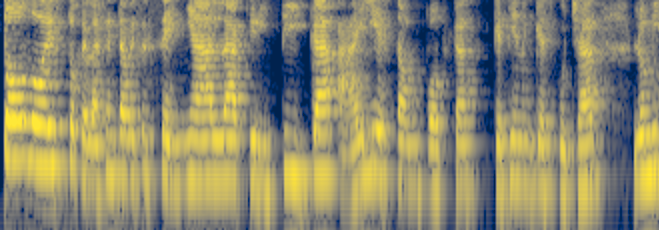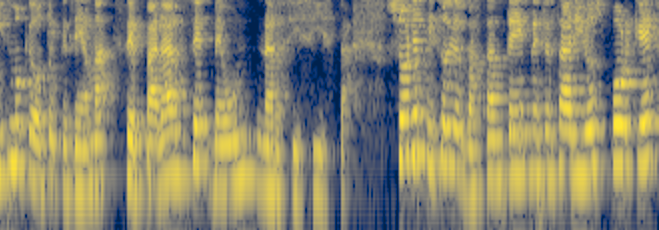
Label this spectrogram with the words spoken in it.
Todo esto que la gente a veces señala, critica, ahí está un podcast que tienen que escuchar, lo mismo que otro que se llama Separarse de un narcisista. Son episodios bastante necesarios porque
